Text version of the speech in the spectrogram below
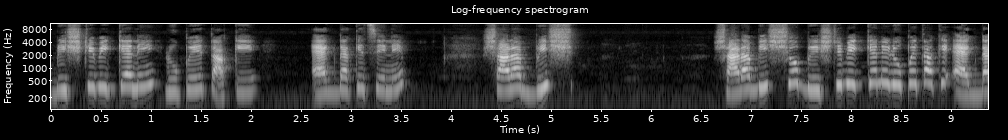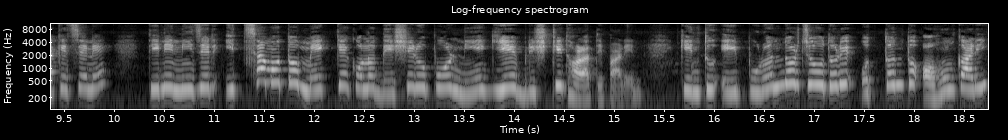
বৃষ্টিবিজ্ঞানী রূপে তাকে এক ডাকে চেনে সারা বিশ্ব সারা বিশ্ব বৃষ্টিবিজ্ঞানী রূপে তাকে এক ডাকে চেনে। তিনি নিজের ইচ্ছা মতো মেঘকে কোনো দেশের উপর নিয়ে গিয়ে বৃষ্টি ধরাতে পারেন। কিন্তু এই পুরন্দর চৌধুরী অত্যন্ত অহংকারী।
